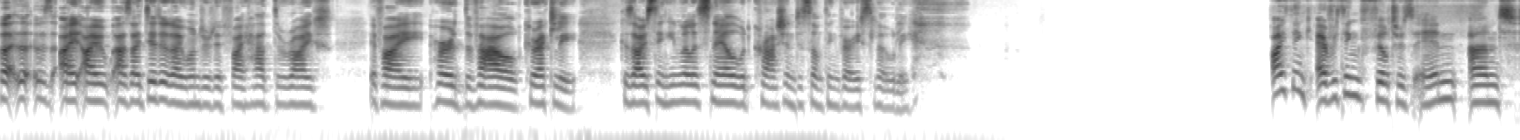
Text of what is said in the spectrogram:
But was, I, I, as I did it, I wondered if I had the right, if I heard the vowel correctly, because I was thinking, well, a snail would crash into something very slowly. I think everything filters in, and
